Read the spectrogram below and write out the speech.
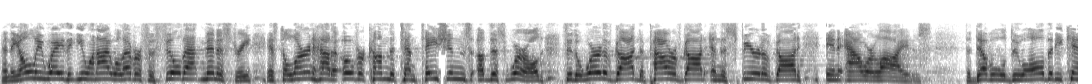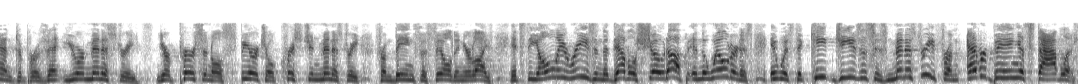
And the only way that you and I will ever fulfill that ministry is to learn how to overcome the temptations of this world through the Word of God, the power of God, and the Spirit of God in our lives. The devil will do all that he can to prevent your ministry, your personal, spiritual, Christian ministry from being fulfilled in your life. It's the only reason the devil showed up in the wilderness. It was to keep Jesus' ministry from ever being established.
